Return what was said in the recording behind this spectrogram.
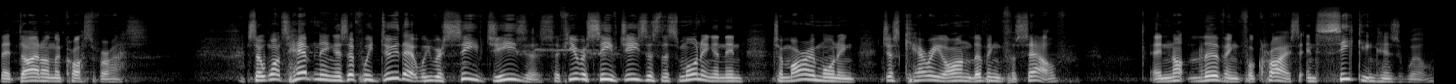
that died on the cross for us. So, what's happening is if we do that, we receive Jesus. If you receive Jesus this morning and then tomorrow morning just carry on living for self, and not living for Christ and seeking His will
